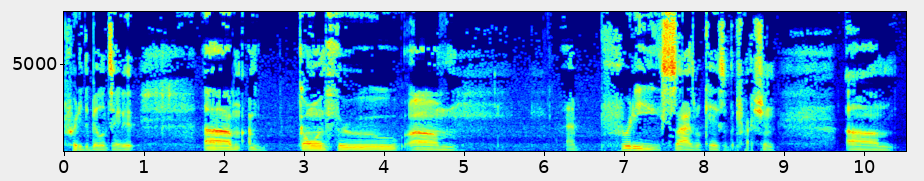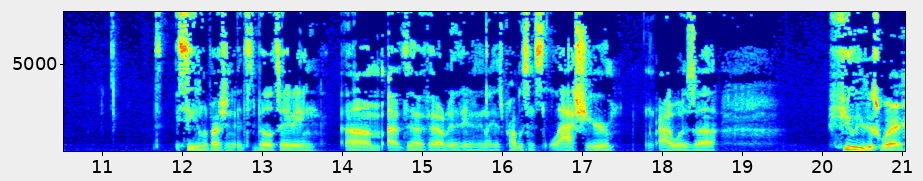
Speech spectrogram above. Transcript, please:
pretty debilitated. Um, I'm going through um, a pretty sizable case of depression. Um, seasonal depression. It's debilitating. Um, I've found anything like this probably since last year. I was uh, feeling this way,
